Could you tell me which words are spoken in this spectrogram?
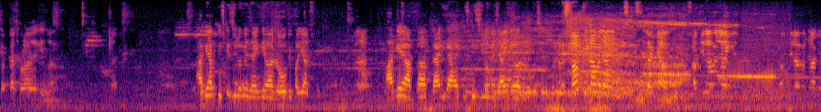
छक्का छोड़ा देगी आगे आप किस किस जिलों में जाएँगे और लोगों की फरियाद सुनेंगे हाँ? आगे आपका प्लान क्या है? किस किस जिलों में जाएँगे और लोगों से? अरे सब जिला में जाएँगे। किस किस जिला क्या होगा? सब जिला में जाएँगे। सब जिला में जाके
